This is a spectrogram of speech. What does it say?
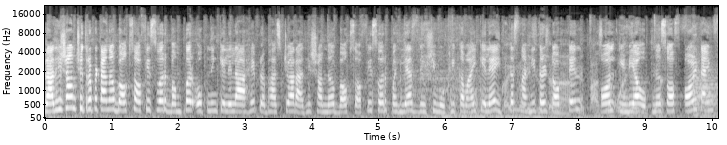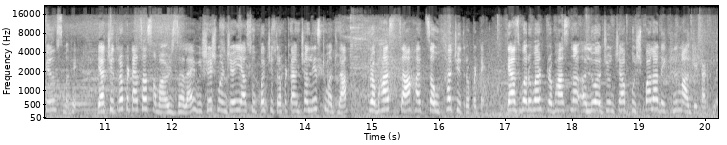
राधेश्याम चित्रपटानं बॉक्स ऑफिसवर बंपर ओपनिंग केलेलं आहे. प्रभासच्या राधेश्यामनं बॉक्स ऑफिसवर पहिल्याच दिवशी मोठी कमाई केली आहे. इतकंच नाही तर top ten all India openers of all time फिल्म्समध्ये या चित्रपटाचा समावेश झालाय. विशेष म्हणजे या सुपर चित्रपटांच्या लिस्टमधला प्रभासचा हा चौथा चित्रपट आहे. त्याचबरोबर प्रभासनं अल्लू अर्जुनच्या पुष्पाला देखील मागे टाकले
